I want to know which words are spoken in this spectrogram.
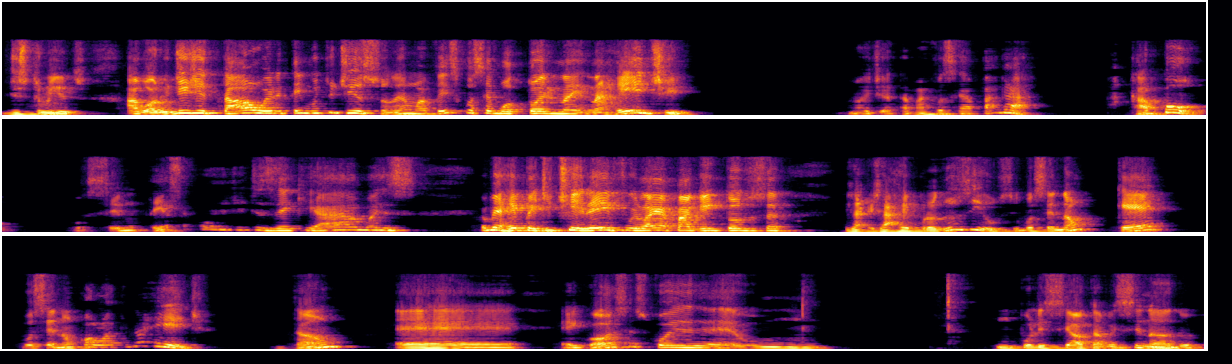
destruídos. Agora, o digital, ele tem muito disso, né? Uma vez que você botou ele na, na rede, não adianta mais você apagar. Acabou. Você não tem essa coisa de dizer que, ah, mas eu me arrependi, tirei, fui lá e apaguei todos os. Já, já reproduziu. Se você não quer, você não coloque na rede. Então, é, é igual essas coisas. É, um, um policial estava ensinando.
